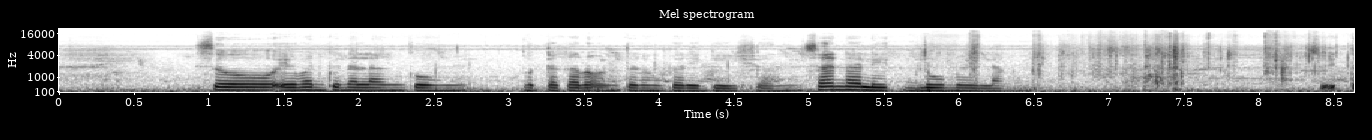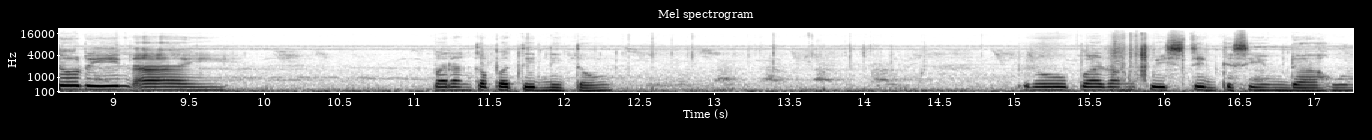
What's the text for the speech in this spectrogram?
so, ewan ko na lang kung magkakaroon to ng variegation. Sana late bloomer lang. So, ito rin ay parang kapatid nito. Pero parang twisted kasi yung dahon.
